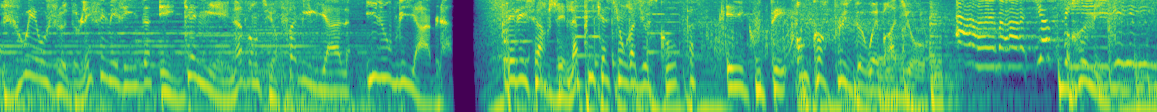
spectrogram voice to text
jouez au jeu de l'éphéméride et gagnez une aventure familiale inoubliable. Téléchargez l'application Radioscoop et écoutez encore plus de web radio. Remix.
